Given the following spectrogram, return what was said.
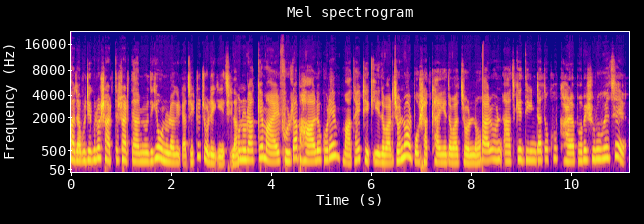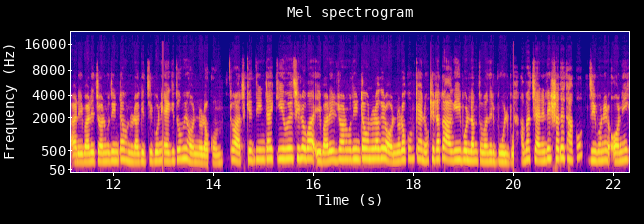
ভাজাভুজিগুলো সারতে সারতে আমি ওদিকে অনুরাগের কাছে একটু চলে গিয়েছিলাম। অনুরাগকে মায়ের ফুলটা ভালো করে মাথায় ঠেকিয়ে দেওয়ার জন্য আর প্রসাদ খাইয়ে দেওয়ার জন্য। কারণ আজকের দিনটা তো খুব খারাপভাবে শুরু হয়েছে, আর এবারের জন্মদিনটা অনুরাগের জীবনে একদমই অন্যরকম। তো আজকের দিনটায় কি হয়েছিল বা এবারের জন্মদিনটা অনুরাগের অন্যরকম কেন, সেটা তো আগেই বললাম তোমাদের বলব। আমার চ্যানেলের সাথে থাকো, জীবনের অনেক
